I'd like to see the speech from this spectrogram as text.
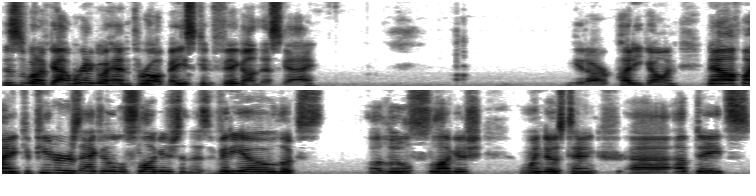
this is what I've got. We're going to go ahead and throw a base config on this guy. Get our PuTTY going. Now, if my computer is acting a little sluggish and this video looks a little sluggish, Windows 10 uh, updates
